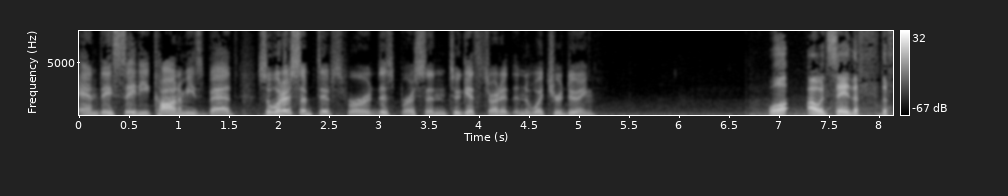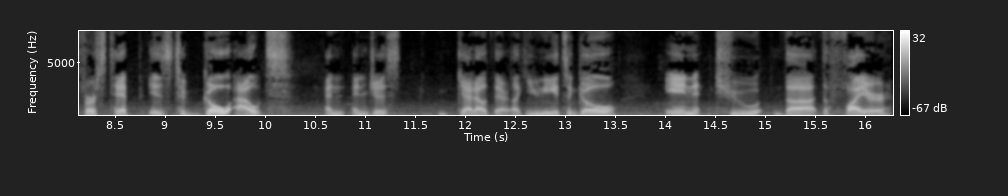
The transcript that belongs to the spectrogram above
and they say the economy is bad. So what are some tips for this person to get started in what you're doing? Well, I would say the the first tip is to go out and and just get out there. Like you need to go into the the fire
